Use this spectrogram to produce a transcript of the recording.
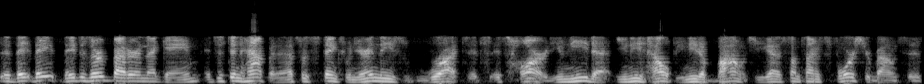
they they they deserved better in that game. It just didn't happen, and that's what stinks. When you're in these ruts, it's it's hard. You need a you need help. You need a bounce. You got to sometimes force your bounces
